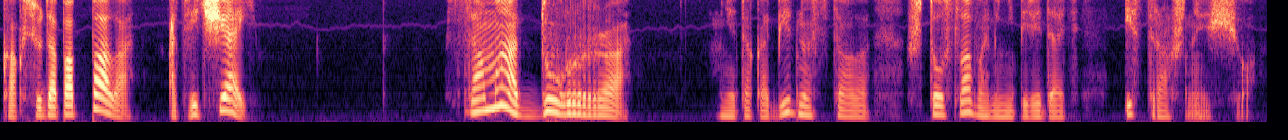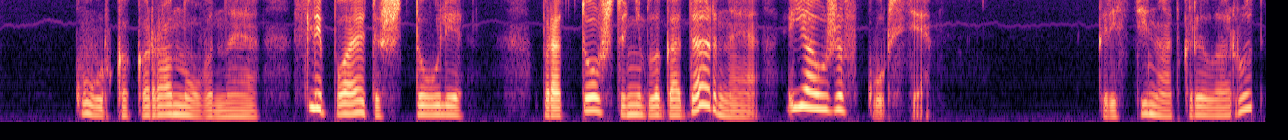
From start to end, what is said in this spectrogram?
«Как сюда попала?» Отвечай!» «Сама дура!» Мне так обидно стало, что словами не передать, и страшно еще. Курка коронованная, слепая ты, что ли? Про то, что неблагодарная, я уже в курсе. Кристина открыла рот,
